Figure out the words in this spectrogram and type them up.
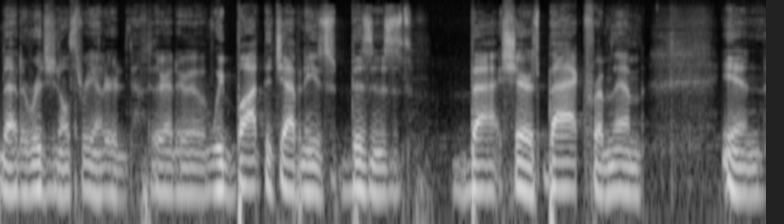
that original 300. 300 we bought the Japanese business back, shares back from them in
